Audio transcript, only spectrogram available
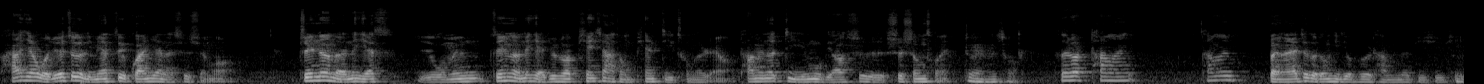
还有些，我觉得这个里面最关键的是什么？真正的那些我们真正的那些就是说偏下层偏底层的人啊，他们的第一目标是是生存，对，没错。所以说他们他们。本来这个东西就不是他们的必需品，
